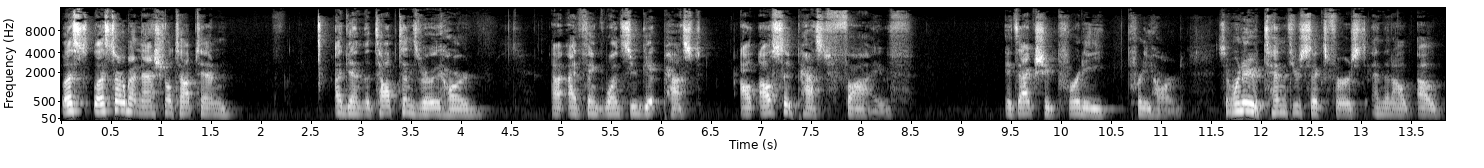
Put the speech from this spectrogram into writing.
Let's let's talk about national top ten. Again, the top ten is very hard. I, I think once you get past I'll, I'll say past five, it's actually pretty pretty hard. So I'm going to do 10 through 6 first, and then I'll, I'll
